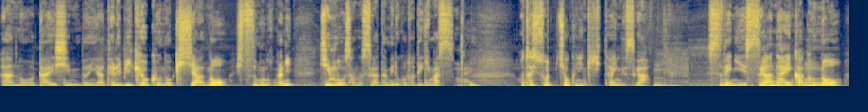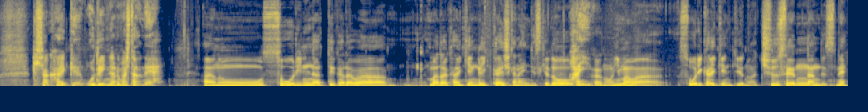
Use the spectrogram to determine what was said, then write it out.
あの大新聞やテレビ局の記者の質問のほかに神保さんの姿を見ることができます。はい私率直に聞きたいんですがすで、に菅内閣の記者会見お出になりましたよね。あの総理になってからはまだ会見が1回しかないんですけど、はいあの今は総理会見っていうのは抽選なんですね。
